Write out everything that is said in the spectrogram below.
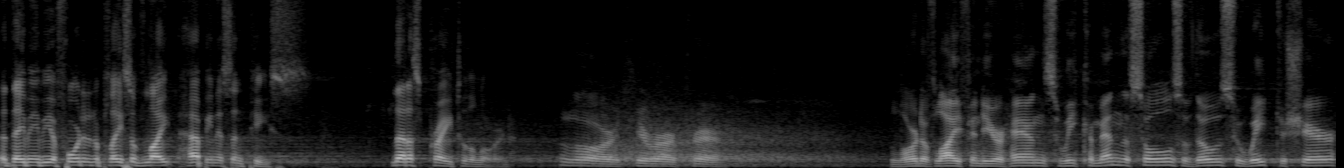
that they may be afforded a place of light, happiness, and peace. Let us pray to the Lord. Lord, hear our prayer. Lord of life, into your hands we commend the souls of those who wait to share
